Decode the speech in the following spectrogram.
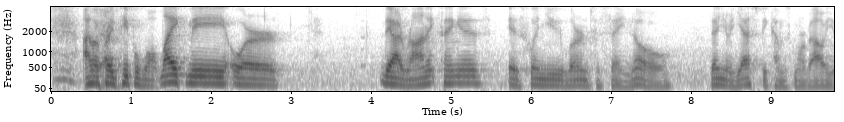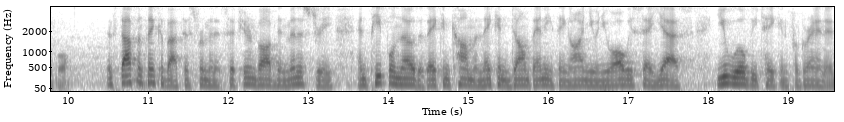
I'm afraid Yeah. people won't like me or the ironic thing is is when you learn to say no, then your yes becomes more valuable. And stop and think about this for a minute. So if you're involved in ministry and people know that they can come and they can dump anything on you and you always say yes, you will be taken for granted.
